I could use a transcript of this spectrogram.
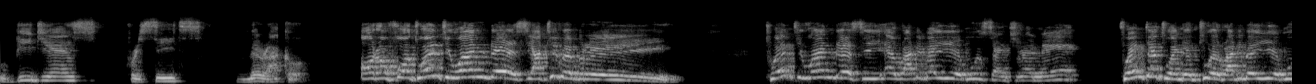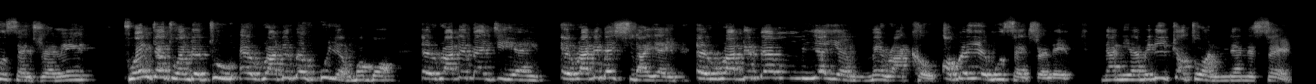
Obedience precedes miracle. Ɔdɔfoɔ 21 days yɛate bebree 21 days yi awurade bɛyi emu nsɛnkyerɛnne 2022 awurade bɛyi emu nsɛnkyerɛnne 2022 awurade bɛhu yɛn mmɔbɔ awurade bɛgye yɛn awurade bɛhyira yɛn awurade bɛyɛ yɛn miracle ɔbɛyɛ emu nsɛnkyerɛnne na nea mede twa to ɔnnɛ ne sɛ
